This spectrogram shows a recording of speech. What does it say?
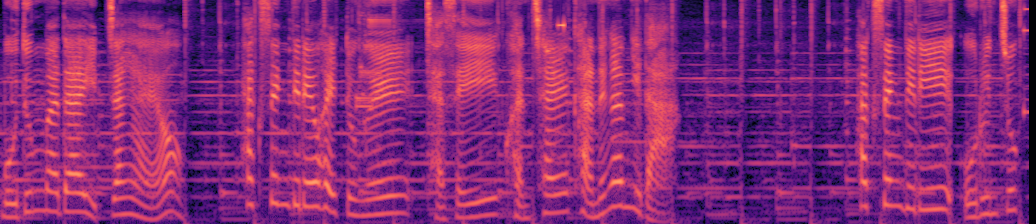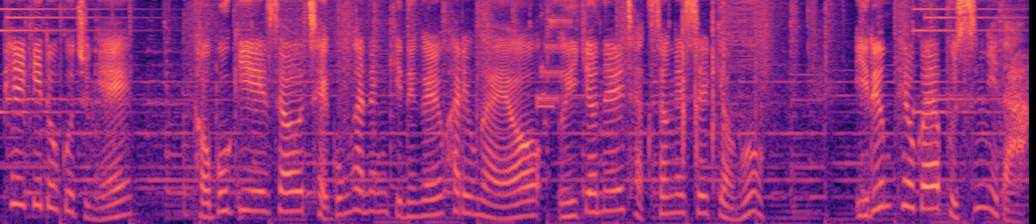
모둠마다 입장하여 학생들의 활동을 자세히 관찰 가능합니다. 학생들이 오른쪽 필기 도구 중에 더보기에서 제공하는 기능을 활용하여 의견을 작성했을 경우 이름표가 붙습니다.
